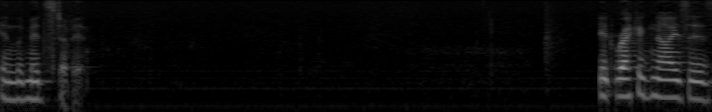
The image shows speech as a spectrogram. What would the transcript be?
in the midst of it. It recognizes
